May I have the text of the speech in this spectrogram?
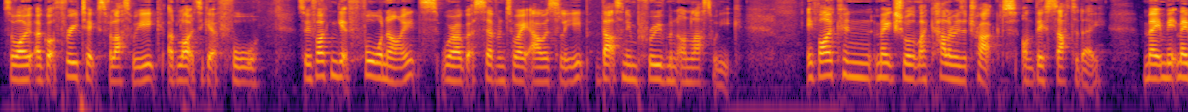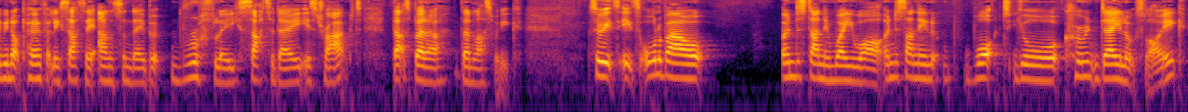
So I, I got three ticks for last week. I'd like to get four. So if I can get four nights where I've got seven to eight hours sleep, that's an improvement on last week. If I can make sure that my calories are tracked on this Saturday, maybe maybe not perfectly Saturday and Sunday, but roughly Saturday is tracked, that's better than last week. So it's it's all about understanding where you are, understanding what your current day looks like,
